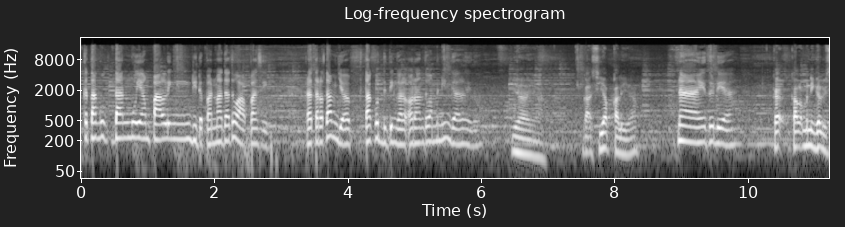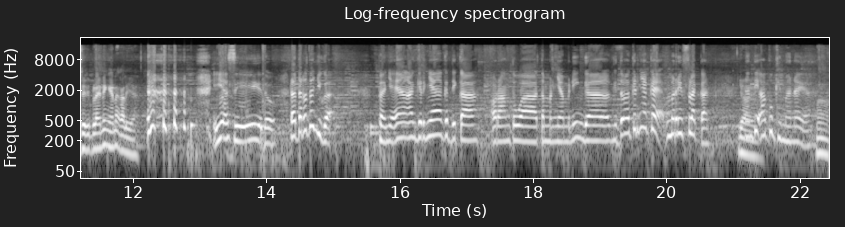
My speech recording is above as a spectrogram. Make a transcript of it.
ketakutanmu yang paling di depan mata tuh apa sih rata-rata menjawab takut ditinggal orang tua meninggal gitu Iya ya. Nggak siap kali ya. nah itu dia kalau meninggal bisa di planning enak kali ya. iya sih gitu rata-rata juga banyak yang akhirnya ketika orang tua temennya meninggal gitu akhirnya kayak mereflek kan Ya, nanti ya. aku gimana ya Nah.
